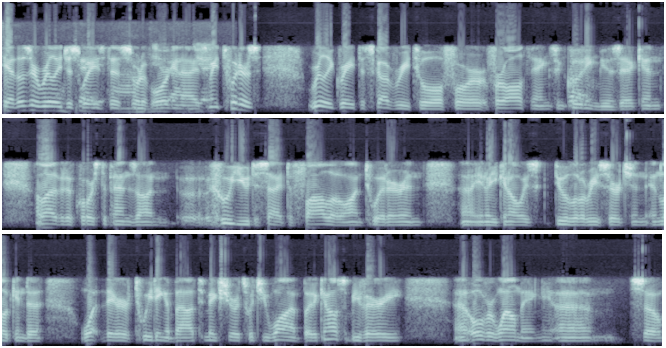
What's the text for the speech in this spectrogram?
Yeah, those are really just Okay, ways to um, sort of yeah, organize. yeah. I mean, Twitter's really great discovery tool for for all things, including music, and a lot of it, of course, depends on uh, who you decide to follow on Twitter. And uh, you know, you can always do a little research and, and look into what they're tweeting about to make sure it's what you want. But it can also be very uh, overwhelming. Um, so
